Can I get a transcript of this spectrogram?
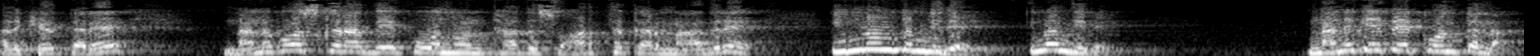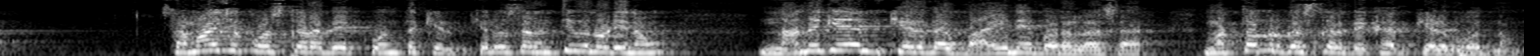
ಅದಕ್ಕೆ ಹೇಳ್ತಾರೆ, ನನಗೋಸ್ಕರ ಬೇಕು ಅನ್ನುವಂಥದ್ದು ಸ್ವಾರ್ಥ ಕರ್ಮ ಆದ್ರೆ ಇನ್ನೊಂದೊಂದಿದೆ, ಇನ್ನೊಂದಿದೆ. ನನಗೆ ಬೇಕು ಅಂತಲ್ಲ. ಸಮಾಜಕ್ಕೋಸ್ಕರ ಬೇಕು ಅಂತ ಕೇಳ, ಕೆಲವು ಸಲ ಅಂತೀವಿ ನೋಡಿ ನಾವು, ನನಗೆ ಅಂತ ಕೇಳಿದಾಗ ಬಾಯಿನೇ ಬರಲ್ಲ ಸರ್. ಮತ್ತೊಬ್ರಿಗೋಸ್ಕರ ಬೇಕಾದ ಕೇಳಬಹುದು ನಾವು.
